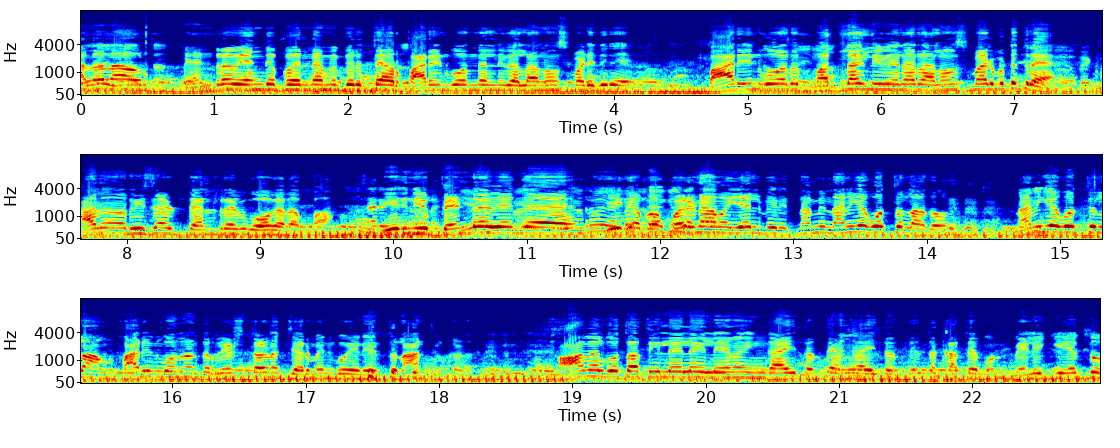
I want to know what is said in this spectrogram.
ಅಲ್ಲಲ್ಲ ಅವ್ರು ಪೆನ್ಡ್ರೈವ್ ಹೆಂಗೆ ಪರಿಣಾಮ ಬೀರುತ್ತೆ ಅವ್ರು ಫಾರಿನ್ಗೆ ಹೋದ್ಮೇಲೆ ನೀವೆಲ್ಲ ಅನೌನ್ಸ್ ಮಾಡಿದಿರಿ ಫಾರಿನ್ಗೆ ಹೋದಕ್ಕೆ ಮೊದ್ಲಾಗ ನೀವೇನಾರು ಅನೌನ್ಸ್ ಮಾಡ್ಬಿಟ್ಟಿದ್ರೆ ಅದು ರಿಸಲ್ಟ್ ಪೆನ್ ಡ್ರೈವ್ ಹೋಗೋದಪ್ಪ. ಈಗ ನೀವು ಪೆನ್ ಡ್ರೈವ್ ಹೆಂಗ ಈಗ ಪರಿಣಾಮ ಎಲ್ಲಿ ಬೀರಿತ್ತು ನಮಗೆ ನನಗೆ ಗೊತ್ತಿಲ್ಲ ಅದು. ನನಗೆ ಗೊತ್ತಿಲ್ಲ. ಅವ್ನು ಫಾರಿನ್ಗೆ ಹೋದಂತ ರೆಸ್ಟ್ ತರಣ ಜರ್ಮನಿಗೆ ಹೋಗಿ ಅಂತ ನಾನು ತಿಳ್ಕೊಳ್ಳುತ್ತೆ ಆಮೇಲೆ ಗೊತ್ತಾಯ್ತು ಇಲ್ಲ ಇಲ್ಲ ಇಲ್ಲೇನೋ ಹಿಂಗಾಯ್ತಂತೆ ಹಂಗಾಯ್ತಂತೆ ಅಂತ ಕತೆ ಬಂದು ಬೆಳಿಗ್ಗೆ ಎದ್ದು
